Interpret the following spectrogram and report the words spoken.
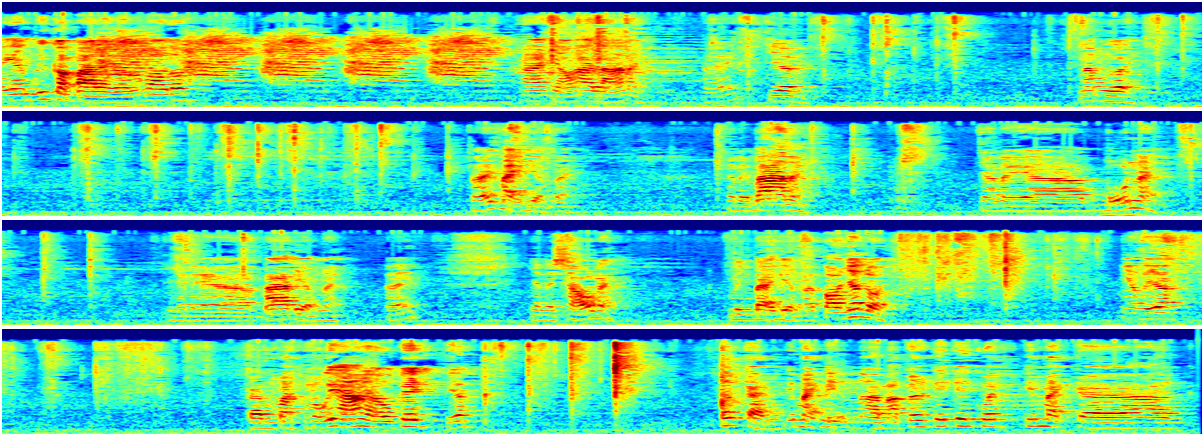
Anh em cứ cầm bài này là nó soi thôi hai nháo hai lá này. Đấy chia này. Năm người. Đấy 7 điểm này. Nhà này ba này. Nhà này à, 4 này. Nhà này à, 3 điểm này. Đấy. Nhà này 6 này. Mình 7 điểm là to nhất rồi. Em thấy chưa? Cần mặc một cái áo này là ok chưa? Tất cả những cái mạch điện à, mà cái cái cái cái, cái mạch uh,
